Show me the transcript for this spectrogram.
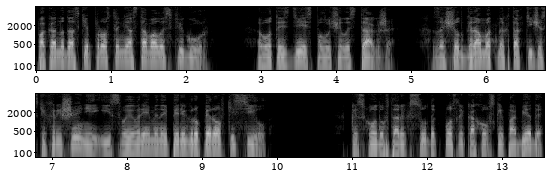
пока на доске просто не оставалось фигур. Вот и здесь получилось так же за счет грамотных тактических решений и своевременной перегруппировки сил. К исходу вторых суток после Каховской победы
